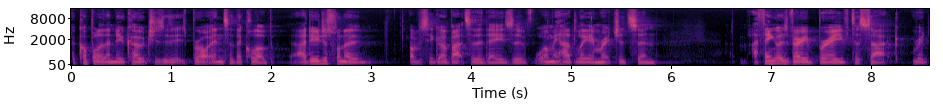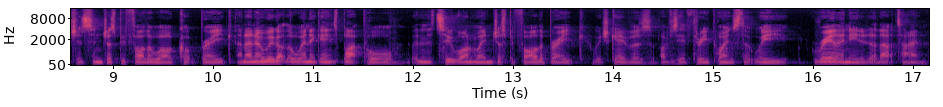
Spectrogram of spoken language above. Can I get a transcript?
a couple of the new coaches that he's brought into the club, I do just want to obviously go back to the days of when we had Liam Richardson I think it was very brave to sack Richardson just before the World Cup break. And I know we got the win against Blackpool in the 2 1 win just before the break, which gave us obviously three points that we really needed at that time.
